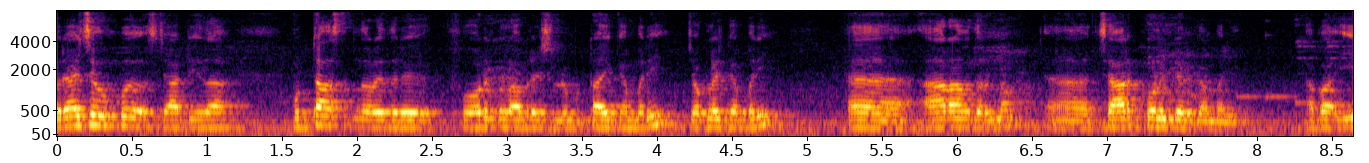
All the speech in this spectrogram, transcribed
ഒരാഴ്ച മുമ്പ് സ്റ്റാർട്ട് ചെയ്ത മുട്ടാസ് എന്ന് പറയുന്നൊരു ഫോറിൻ കൊളാബറേഷനിൽ മുട്ടായി കമ്പനി ചോക്ലേറ്റ് കമ്പനി ആറാമതൊരെണ്ണം ചാർക്കോളിന്റെ ഒരു കമ്പനി. അപ്പോൾ ഈ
